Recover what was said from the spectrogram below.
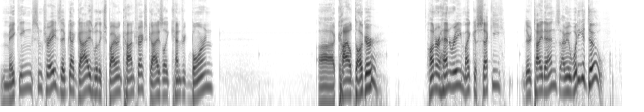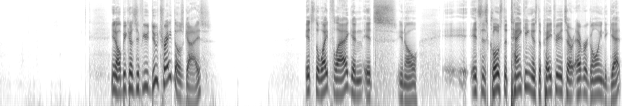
making some trades? They've got guys with expiring contracts, guys like Kendrick Bourne, uh, Kyle Dugger. Hunter Henry, Mike Gesicki, their tight ends. I mean, what do you do? You know, because if you do trade those guys, it's the white flag, and it's you know, it's as close to tanking as the Patriots are ever going to get.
